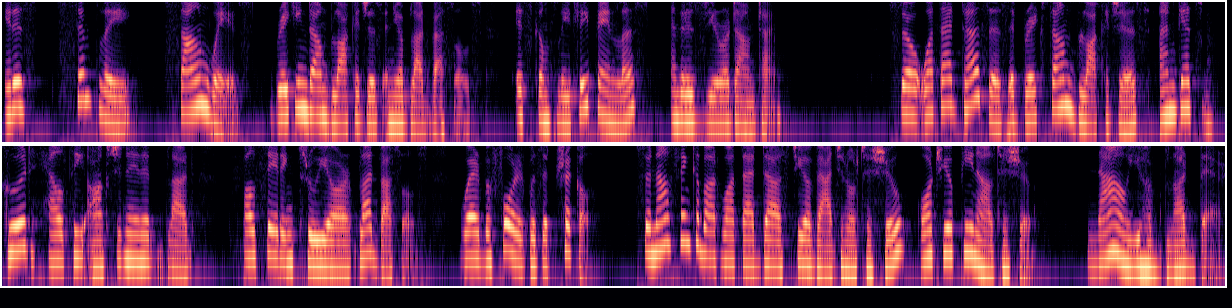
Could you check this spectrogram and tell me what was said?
It is simply sound waves breaking down blockages in your blood vessels. It's completely painless and there is zero downtime. So what that does is it breaks down blockages and gets good, healthy, oxygenated blood pulsating through your blood vessels, where before it was a trickle. So now think about what that does to your vaginal tissue or to your penile tissue. Now you have blood there.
